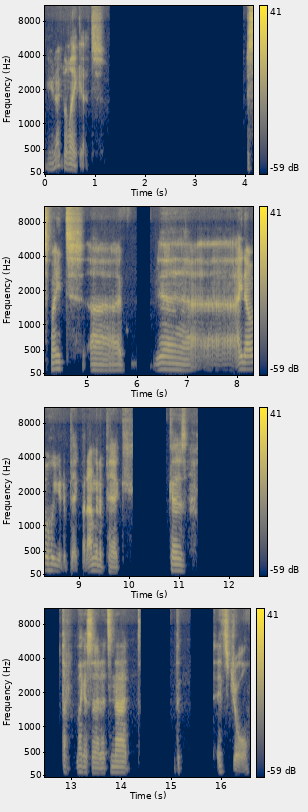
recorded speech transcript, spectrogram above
You're not gonna like it. Despite uh yeah I know who you're going to pick, but I'm gonna pick because like I said, it's not the it's Joel.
